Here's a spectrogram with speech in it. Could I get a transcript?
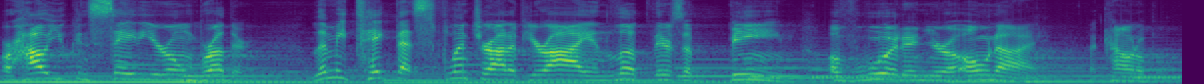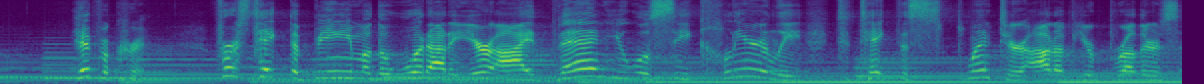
Or how you can say to your own brother, Let me take that splinter out of your eye, and look, there's a beam of wood in your own eye. Accountable. Hypocrite. First, take the beam of the wood out of your eye, then you will see clearly to take the splinter out of your brother's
